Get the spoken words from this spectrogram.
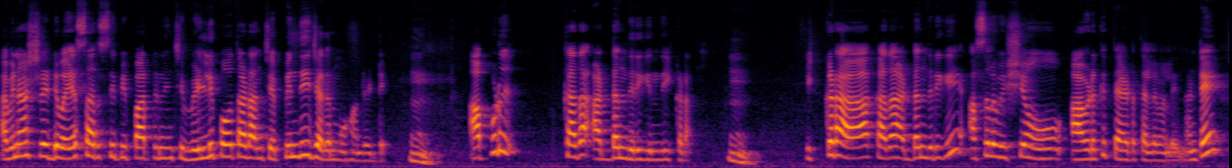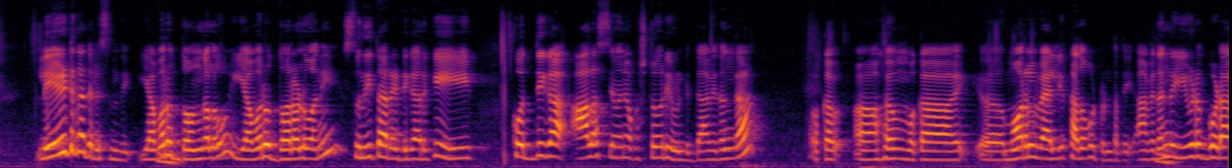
అవినాష్ రెడ్డి వైఎస్ఆర్సీపీ పార్టీ నుంచి వెళ్ళిపోతాడని చెప్పింది జగన్మోహన్ రెడ్డి. అప్పుడు కథ అడ్డం తిరిగింది ఇక్కడ. ఇక్కడ కథ అడ్డం తిరిగి అసలు విషయం ఆవిడకి తేట తెల్లవలేదు అంటే లేటుగా తెలిసింది. ఎవరు దొంగలు ఎవరు దొరలు అని సునీతారెడ్డి గారికి కొద్దిగా ఆలస్యం అని ఒక స్టోరీ ఉండిద్ది. ఆ విధంగా ఒక ఒక మోరల్ వాల్యూ కథ ఒకటి ఉంటుంది. ఆ విధంగా ఈవిడకు కూడా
